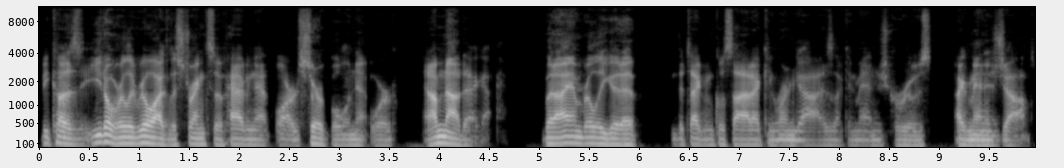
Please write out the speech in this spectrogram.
because you don't really realize the strengths of having that large circle and network. And I'm not that guy, but I am really good at the technical side. I can run guys, I can manage crews, I can manage jobs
